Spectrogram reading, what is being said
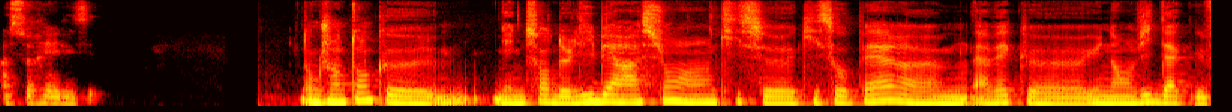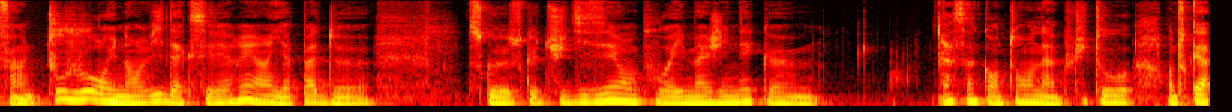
à se réaliser. Donc j'entends qu'il y a une sorte de libération hein, qui se qui s'opère euh, avec euh, une envie, enfin toujours une envie d'accélérer. Hein. Il n'y a pas de ce que ce que tu disais, on pourrait imaginer que à 50 ans, on a plutôt, en tout cas,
